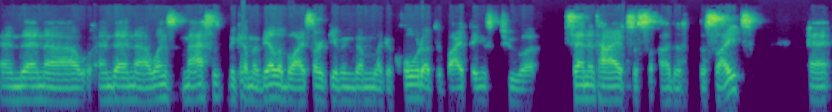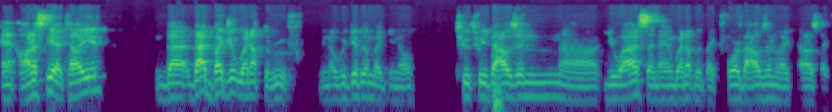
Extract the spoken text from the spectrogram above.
and then uh, and then uh, once masks become available i start giving them like a quota to buy things to uh, sanitize the, the, the sites and, and honestly i tell you that that budget went up the roof you know we give them like you know two three thousand uh, US, and then went up to like four thousand. Like I was like,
